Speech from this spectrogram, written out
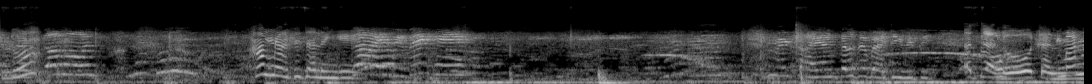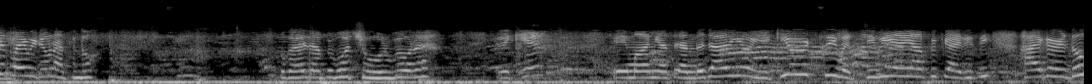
चलो हम यहाँ से चलेंगे चलो चलो वीडियो तो पे बहुत शोर भी हो रहा है देखिए ईमान यहाँ से अंदर जा रही है और ये क्यूट सी बच्ची भी है यहाँ पे प्यारी सी हाय कर दो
